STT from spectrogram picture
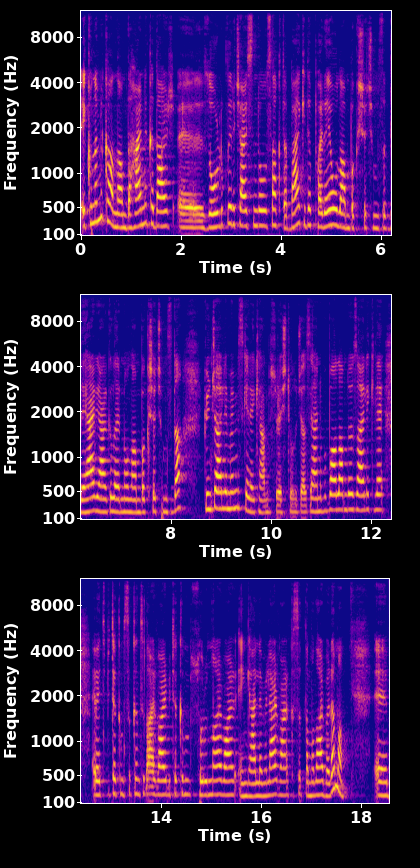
Ekonomik anlamda her ne kadar e, zorluklar içerisinde olsak da belki de paraya olan bakış açımızı, değer yargılarına olan bakış açımızı da güncellememiz gereken bir süreçte olacağız. Yani bu bağlamda özellikle evet bir takım sıkıntılar var, bir takım sorunlar var, engellemeler var, kısıtlamalar var ama ee,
